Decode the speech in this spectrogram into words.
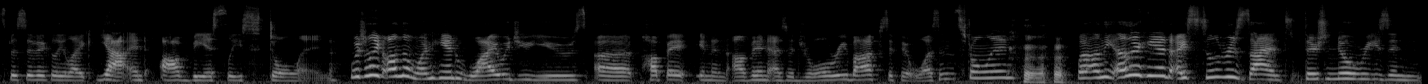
specifically like, "Yeah, and obviously stolen." Which, like, on the one hand, why would you use a puppet in an oven as a jewelry box if it wasn't stolen? but on the other hand, I still resent. There's no reason.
